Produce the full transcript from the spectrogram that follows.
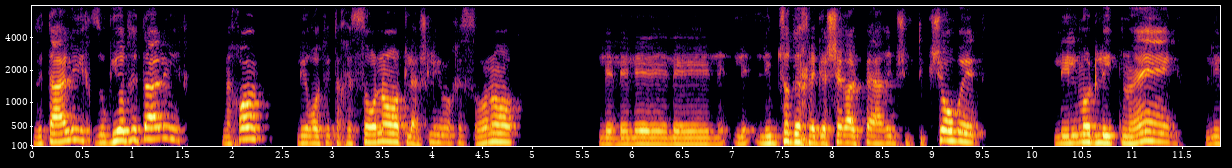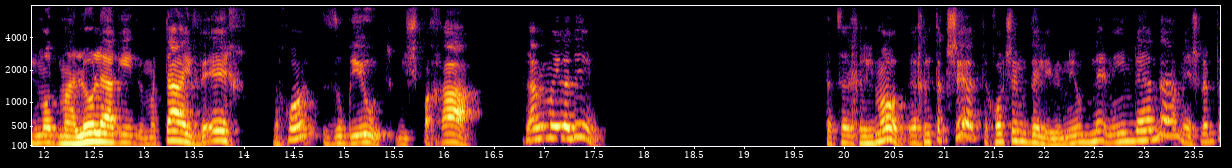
זה תהליך, זוגיות זה תהליך, נכון? לראות את החסרונות, להשלים החסרונות, למצוא דרך לגשר על פערים של תקשורת, ללמוד להתנהג, ללמוד מה לא להגיד ומתי ואיך, נכון? זוגיות, משפחה, גם עם הילדים. אתה צריך ללמוד איך לתקשר, ככל שהם גדלים, הם נהיים בני, אדם, יש להם את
